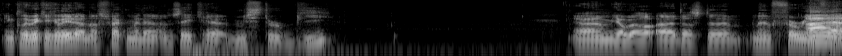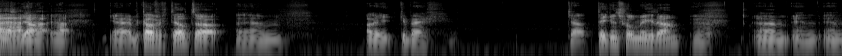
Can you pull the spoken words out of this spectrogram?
enkele weken geleden een afspraak met een, een zekere Mr. B. Ehm, jawel, dat is de, mijn furry Ah, vriend. ja, ja, ja. ja. ja. Ja, heb ik al verteld dat... ehm allee, ik heb daar ja, tekenschool mee gedaan. Ehm, en en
